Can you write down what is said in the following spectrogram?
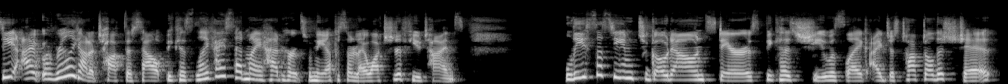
See, I really got to talk this out because, like I said, my head hurts from the episode. I watched it a few times. Lisa seemed to go downstairs because she was like, I just talked all this shit.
